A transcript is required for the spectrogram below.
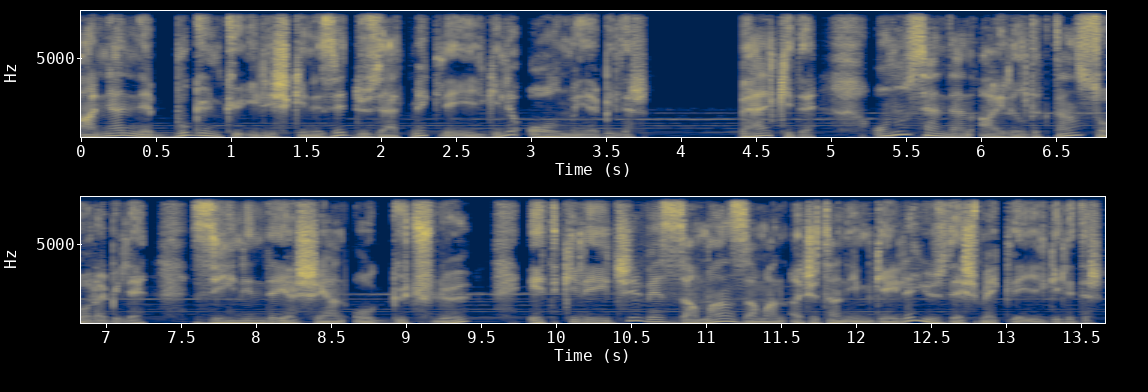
annenle bugünkü ilişkinizi düzeltmekle ilgili olmayabilir. Belki de onun senden ayrıldıktan sonra bile zihninde yaşayan o güçlü, etkileyici ve zaman zaman acıtan imgeyle yüzleşmekle ilgilidir.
